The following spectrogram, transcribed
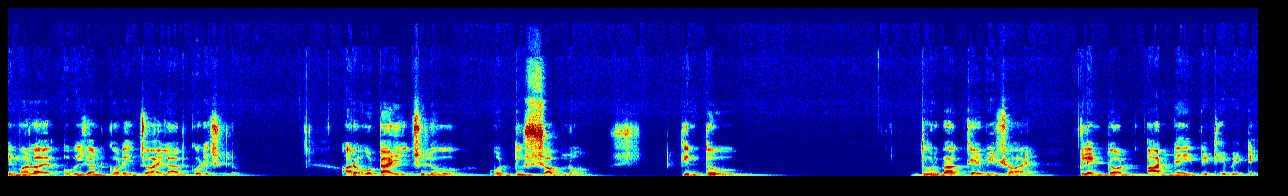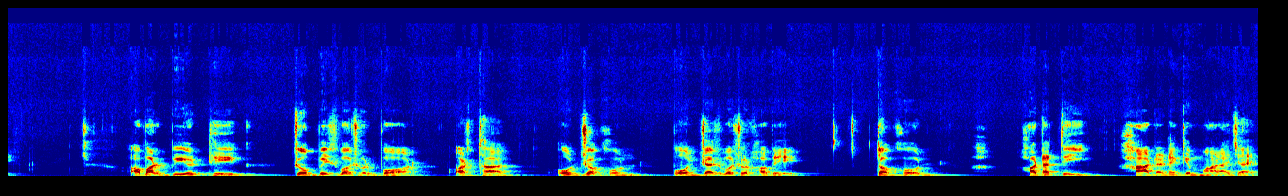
হিমালয় অভিযান করে জয়লাভ করেছিল। আর ওটাই ছিল ওর দুঃস্বপ্ন। কিন্তু দুর্ভাগ্যের বিষয়, ক্লিন্টন আর নেই পৃথিবীতে। আবার বিয়ের ঠিক চব্বিশ বছর পর অর্থাৎ ওর যখন পঞ্চাশ বছর হবে, তখন হঠাৎই হার্ট অ্যাটাকে মারা যায়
